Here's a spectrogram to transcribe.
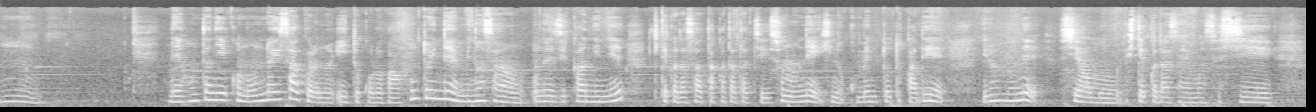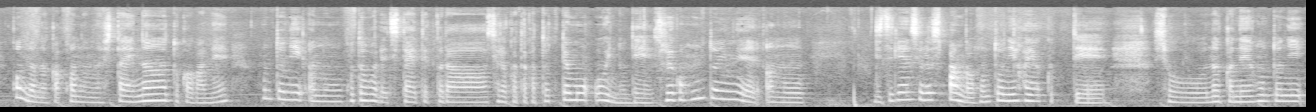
うん。ね本当にこのオンラインサークルのいいところが本当にね皆さん同じ時間にね来てくださった方たちそのね日のコメントとかでいろんなねシェアもしてくださいますし今度なんかこんなのしたいなとかがね本当にあの言葉で伝えてくださる方がとっても多いのでそれが本当にねあの実現するスパンが本当に早くってそうなんかね本当に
